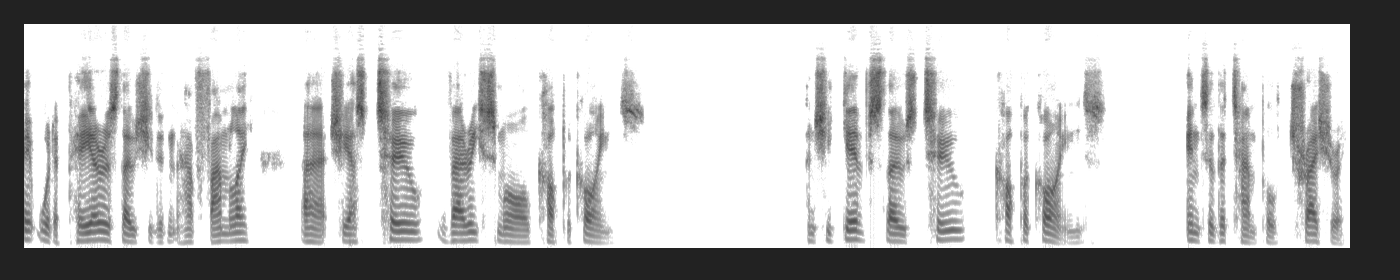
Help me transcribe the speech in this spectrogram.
It would appear as though she didn't have family. Uh, she has two very small copper coins. And she gives those two copper coins into the temple treasury.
